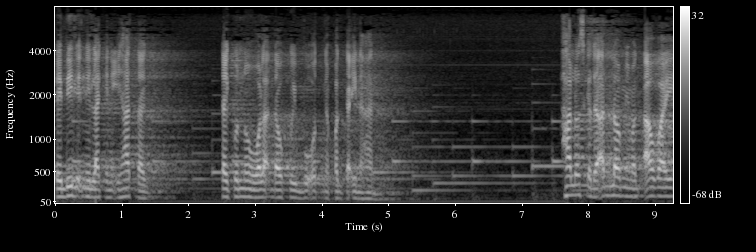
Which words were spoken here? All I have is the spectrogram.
Kay dili nila kiniihatag, kay kuno wala daw ko'y buot nga pagkainahan. Halos kada adlaw may mag-away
